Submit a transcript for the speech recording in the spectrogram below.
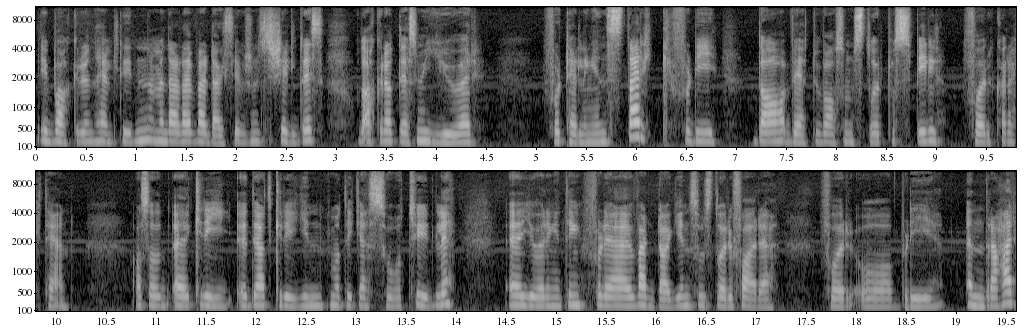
i bakgrunnen hele tiden, men det er det hverdagslivet som skildres. Og det er akkurat det som gjør fortellingen sterk, fordi da vet du hva som står på spill for karakteren. Altså, eh, krig, Det at krigen på en måte ikke er så tydelig, eh, gjør ingenting. For det er hverdagen som står i fare for å bli endra her.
